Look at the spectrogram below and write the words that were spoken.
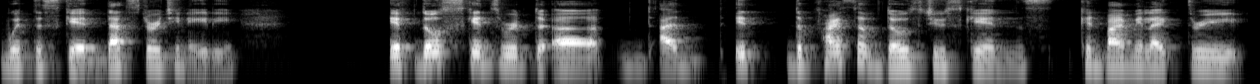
with the skin, that's 1380. If those skins were uh it the price of those two skins can buy me like three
